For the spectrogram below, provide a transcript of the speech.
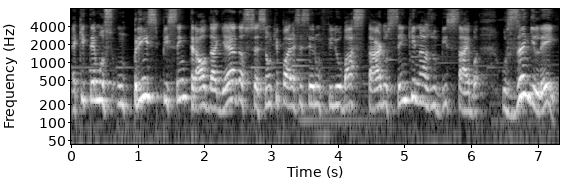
é que temos um príncipe central da Guerra da Sucessão que parece ser um filho bastardo sem que Nazubi saiba. O Zhang Lei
